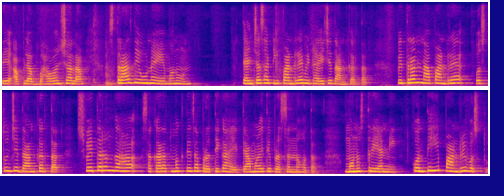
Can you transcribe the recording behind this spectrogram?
ते आपल्या भावंशाला त्रास देऊ नये म्हणून त्यांच्यासाठी पांढऱ्या मिठाईचे दान करतात. पितरांना पांढऱ्या वस्तूंचे दान करतात. श्वेतरंग हा सकारात्मकतेचा प्रतीक आहे त्यामुळे ते प्रसन्न होतात. म्हणून स्त्रियांनी कोणतीही पांढरी वस्तू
